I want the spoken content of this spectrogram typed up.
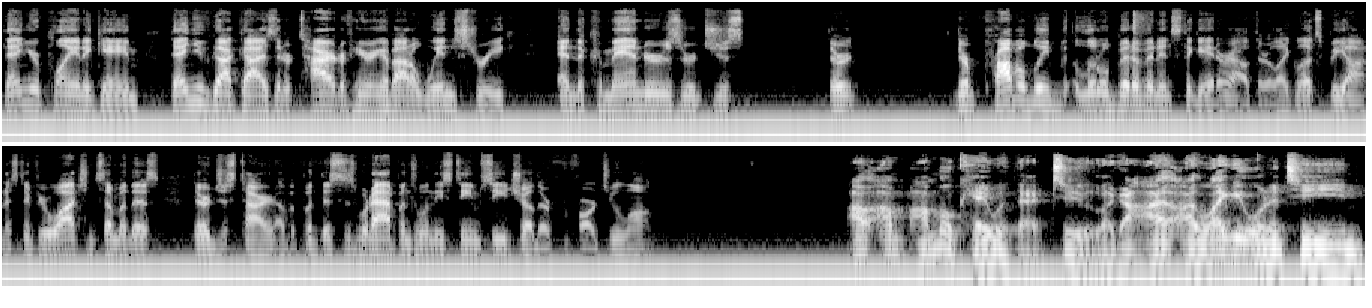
Then you're playing a game. Then you've got guys that are tired of hearing about a win streak, and the Commanders are just they're they're probably a little bit of an instigator out there. Like, let's be honest. If you're watching some of this, they're just tired of it. But this is what happens when these teams see each other for far too long. I'm I'm okay with that too. Like I I like it when a team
